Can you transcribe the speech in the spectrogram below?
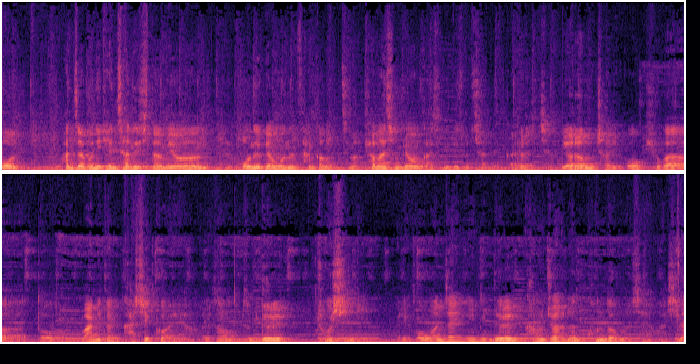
뭐 환자분이 괜찮으시다면 어느 병원은 상관없지만 편하신 병원 가시는 게 좋지 않을까요? 그렇죠. 여름철이고 휴가 또 많이들 가실 거예요. 그래서 좀늘 조심히 그리고 원장님이 늘 강조하는 콘돔을 사용하시고.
